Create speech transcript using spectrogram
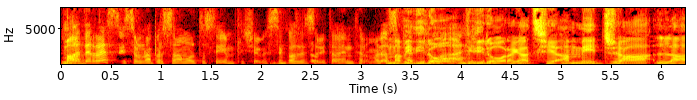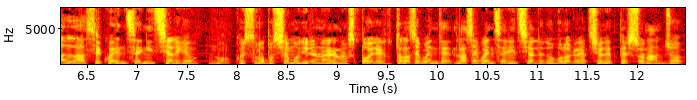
Ma- Ma... del resto io sono una persona molto semplice, queste cose solitamente non me le Ma vi aspetto dirò, vi dirò, ragazzi, a me già la, la sequenza iniziale, che no, questo lo possiamo dire, non è uno spoiler, tutta la, sequenza- la sequenza iniziale dopo la creazione del personaggio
